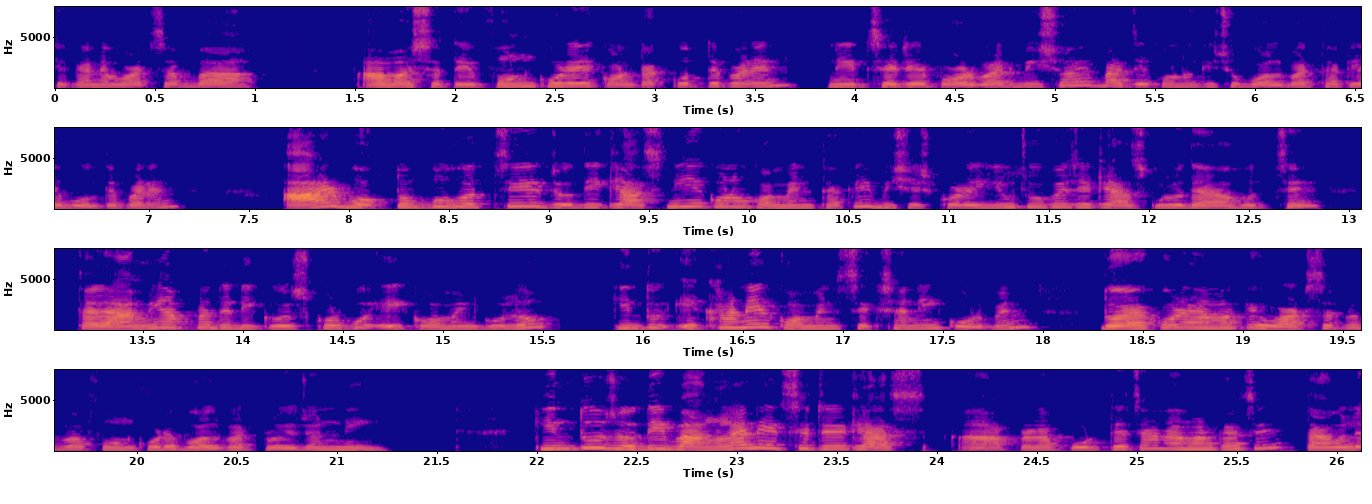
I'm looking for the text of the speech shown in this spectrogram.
সেখানে হোয়াটসঅ্যাপ বা আমার সাথে ফোন করে কন্ট্যাক্ট করতে পারেন। নেট সেটের পড়বার বিষয় বা যে কোনো কিছু বলবার থাকলে বলতে পারেন। আর বক্তব্য হচ্ছে, যদি ক্লাস নিয়ে কোনো কমেন্ট থাকে, বিশেষ করে ইউটিউবে যে ক্লাসগুলো দেওয়া হচ্ছে, তাহলে আমি আপনাদের রিকোয়েস্ট করব এই কমেন্টগুলো কিন্তু এখানের কমেন্ট সেকশানেই করবেন। দয়া করে আমাকে হোয়াটসঅ্যাপে বা ফোন করে বলবার প্রয়োজন নেই। কিন্তু যদি বাংলা নেট সেটের ক্লাস আপনারা পড়তে চান আমার কাছে, তাহলে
